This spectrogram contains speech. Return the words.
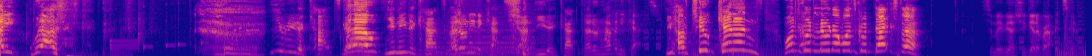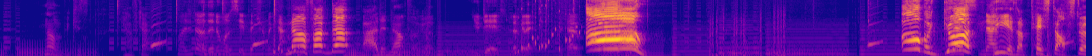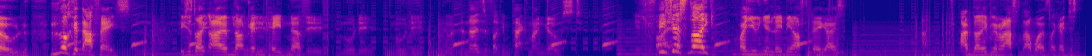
Hi! You need a cat scan. Hello? You need a cat scan. I don't need a cat scan. You need a cat. I don't have any cats. You have two kittens. One's called Luna. One's called Dexter. So maybe I should get a rabbit scan. No, because you have cats. Well, I don't know. They don't want to see a picture of a cat. No, I fucked up. I did not fuck up. You did. Look at it. Look how. Oh! Oh my god! Yes, now- he is a pissed off stone. Look at that face. He's just like, I am not getting paid enough. Moody, moody, moody. And there's a fucking Pac-Man ghost. He's just like, my union laid me off today, guys. I'm not even gonna ask what that was. Like, I just.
